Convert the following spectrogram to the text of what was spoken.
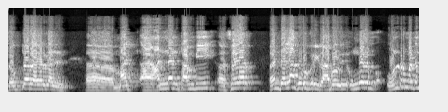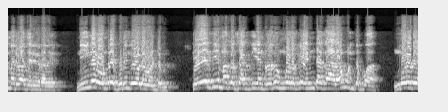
டாக்டர் அவர்கள் அண்ணன் தம்பி அஹ், சார் என்றெல்லாம் கொடுக்குறீங்களா? அப்போ உங்கள் ஒன்று மட்டும் அறிவா தெரிகிறது நீங்கள் ஒன்றை புரிந்து கொள்ள வேண்டும். தேசிய மக்கள் சக்தி என்றது உங்களுக்கு எந்த காலமும் இந்த உங்களுடைய உங்களுடைய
